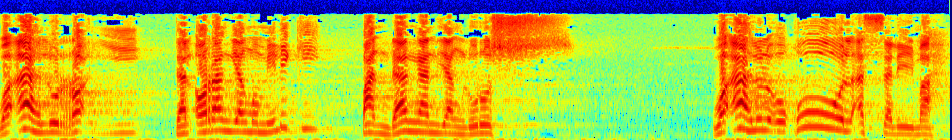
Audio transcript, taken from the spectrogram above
Wa ahlur ra'yi dan orang yang memiliki pandangan yang lurus. Wa ahlul uqul as-salimah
